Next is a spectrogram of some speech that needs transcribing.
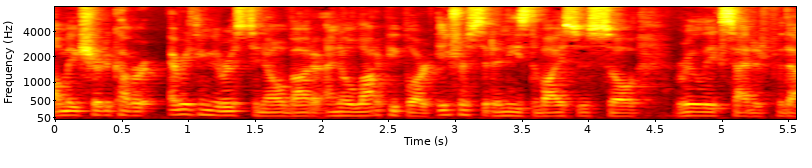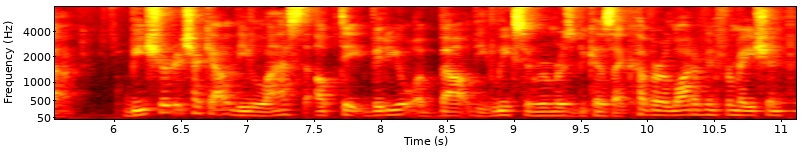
I'll make sure to cover everything there is to know about it. I know a lot of people are interested in these devices, so really excited for that. Be sure to check out the last update video about the leaks and rumors because I cover a lot of information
